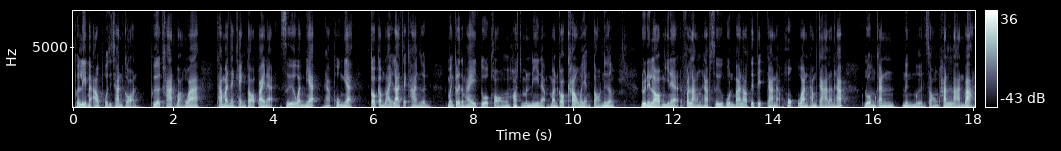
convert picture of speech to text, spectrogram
เพื่อรีบมาเอาโพซิชันก่อน เพื่อคาดหวังว่า ถ้ามันยังแข็งต่อไปเนี่ยซื้อวันเนี้ยนะครับพรุ่งเนี้ยก็กำไรละจากค่าเงิน มันก็เลยทำให้ตัวของฮอตมันนี่เนี่ยมันก็เข้ามาอย่างต่อเนื่อง โดยในรอบนี้เนี่ยฝรั่งนะครับซื้อหุ้นบ้านเราติดติดกันอะหวันทำการแล้วนะครับ รวมกัน 12,000 ล้านบาท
